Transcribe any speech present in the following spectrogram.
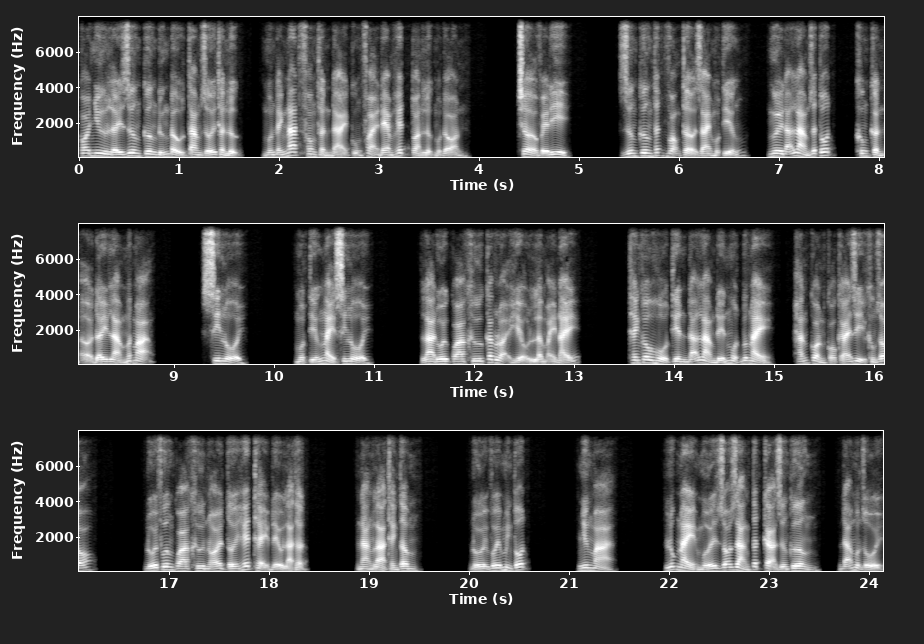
coi như lấy dương cương đứng đầu tam giới thần lực, muốn đánh nát phong thần đài cũng phải đem hết toàn lực một đòn. Trở về đi. Dương cương thất vọng thở dài một tiếng, ngươi đã làm rất tốt, không cần ở đây làm mất mạng. Xin lỗi. Một tiếng này xin lỗi. Là đối quá khứ các loại hiệu lầm áy náy thanh khâu hồ tiên đã làm đến một bước này, hắn còn có cái gì không rõ? Đối phương quá khứ nói tới hết thể đều là thật. Nàng là thành tâm. Đối với mình tốt. Nhưng mà, lúc này mới rõ ràng tất cả dương cương đã một rồi.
